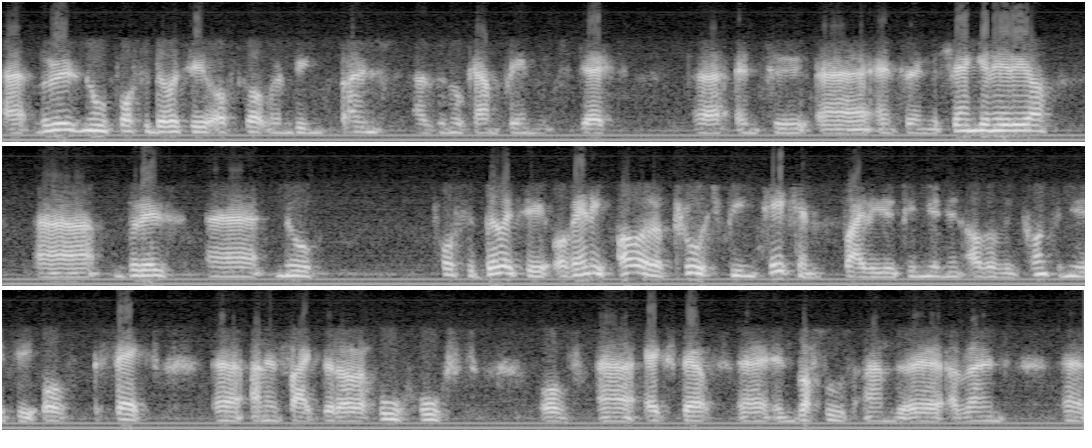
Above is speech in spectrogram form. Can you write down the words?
Uh, there is no possibility of Scotland being bounced, as the No campaign would suggest, uh, into uh, entering the Schengen area. Uh, there is uh, no possibility of any other approach being taken by the European Union other than continuity of effect. Uh, and in fact, there are a whole host of experts in Brussels and around uh,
